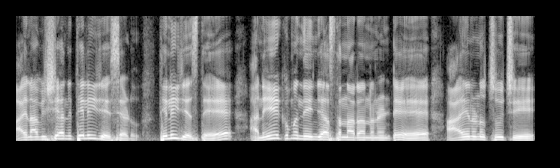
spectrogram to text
ఆయన ఆ విషయాన్ని తెలియజేశాడు. తెలియజేస్తే అనేక మంది ఏం చేస్తున్నారనంటే ఆయనను చూచి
